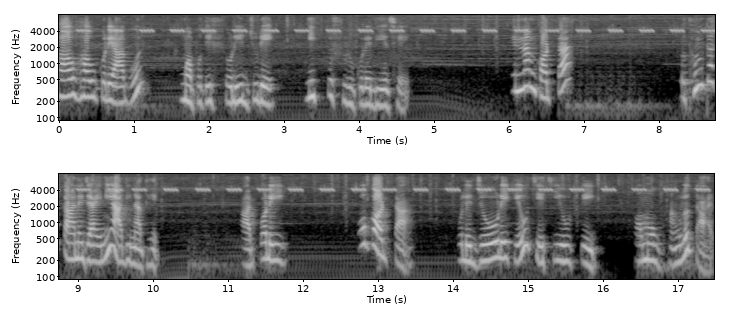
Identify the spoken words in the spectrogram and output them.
হাউ হাউ করে আগুন উমাপতির শরীর জুড়ে নৃত্য শুরু করে দিয়েছে। এর নাম কর্তা? প্রথমটা কানে যায়নি আদিনাথের। তারপরেই, ও কর্তা, বলে জোরে কেউ চেঁচিয়ে উঠতেই চমক ভাঙল তার।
